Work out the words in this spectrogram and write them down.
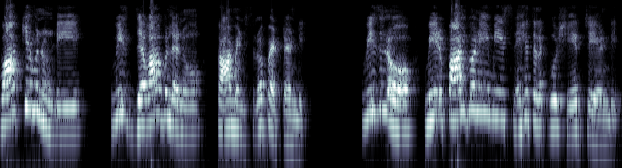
వాక్యము నుండి క్విజ్ జవాబులను కామెంట్స్లో పెట్టండి. క్విజ్లో మీరు పాల్గొని మీ స్నేహితులకు షేర్ చేయండి.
